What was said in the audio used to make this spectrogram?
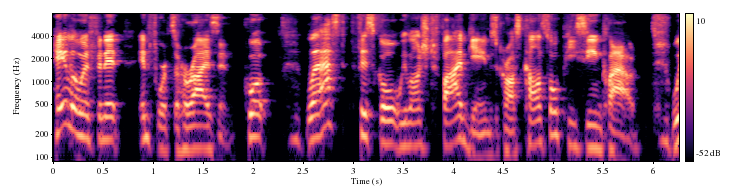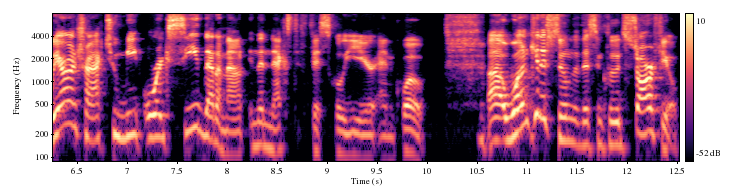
Halo Infinite, and Forza Horizon. Quote, last fiscal, we launched five games across console, PC, and cloud. We are on track to meet or exceed that amount in the next fiscal year, end quote. Uh, one can assume that this includes Starfield,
